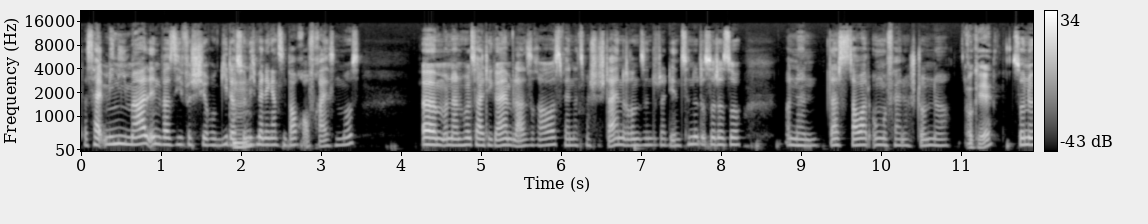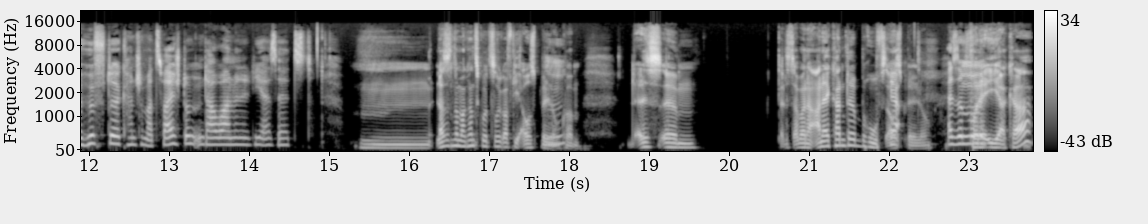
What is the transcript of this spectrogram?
das ist halt minimal invasive Chirurgie, dass mhm. du nicht mehr den ganzen Bauch aufreißen musst. Ähm, und dann holst du halt die Gallenblase raus, wenn da zum Beispiel Steine drin sind oder die entzündet ist oder so. Und dann, das dauert ungefähr eine Stunde. Okay. So eine Hüfte kann schon mal zwei Stunden dauern, wenn du die ersetzt. Hm, lass uns noch mal ganz kurz zurück auf die Ausbildung mhm. kommen. Das ist, ähm, das ist aber eine anerkannte Berufsausbildung. Ja. Also von der IHK?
